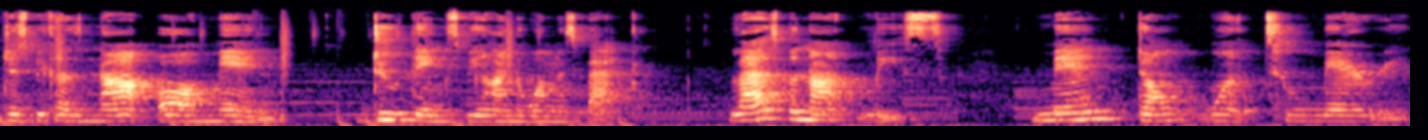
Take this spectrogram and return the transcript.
just because not all men do things behind a woman's back. Last but not least, Men don't want to marry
